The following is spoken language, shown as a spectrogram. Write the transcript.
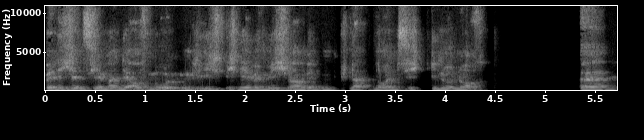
Wenn ich jetzt jemand, der auf dem Rücken liegt, ich nehme mich mal mit knapp 90 Kilo noch, äh,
